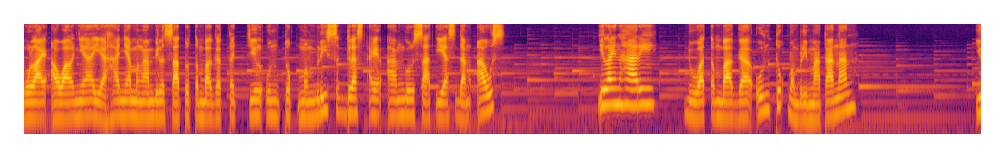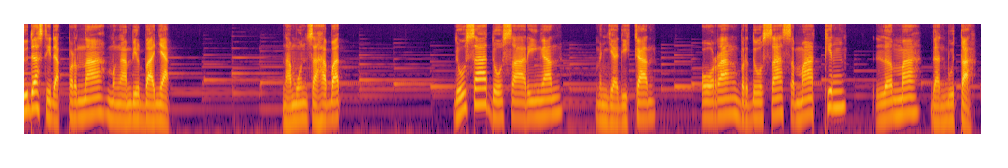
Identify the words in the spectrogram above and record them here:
Mulai awalnya ia hanya mengambil satu tembaga kecil untuk membeli segelas air anggur saat ia sedang aus. Di lain hari, dua tembaga untuk membeli makanan. Yudas tidak pernah mengambil banyak. Namun sahabat, dosa-dosa ringan menjadikan orang berdosa semakin lemah dan buta.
